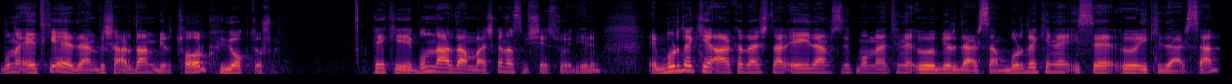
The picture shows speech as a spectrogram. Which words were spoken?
buna etki eden dışarıdan bir tork yoktur. Peki bunlardan başka nasıl bir şey söyleyelim? E, buradaki arkadaşlar eylemsizlik momentine I1 dersem, buradakine ise I2 dersem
